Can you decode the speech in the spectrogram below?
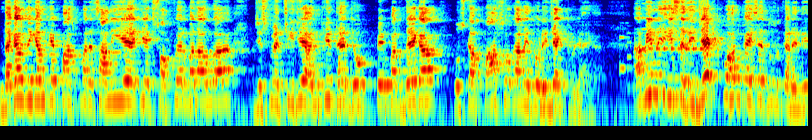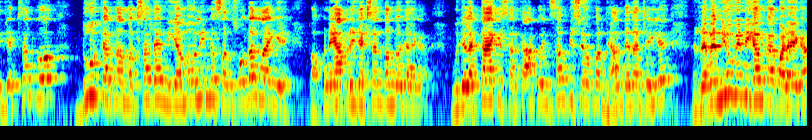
नगर निगम के पास परेशानी ये है कि एक सॉफ्टवेयर बना हुआ है, जिसमें चीज़ें अंकित है, जो पेपर देगा, उसका पास होगा, नहीं तो रिजेक्ट हो जाएगा। अब इन इस रिजेक्ट को हम कैसे दूर करें? रिजेक्शन को दूर करना मकसद है, नियमावली में संशोधन लाएँगे तो अपने आप रिजेक्शन बंद हो जाएगा। मुझे लगता है कि सरकार को इन सब विषयों पर ध्यान देना चाहिए। रेवेन्यू भी निगम का बढ़ेगा,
